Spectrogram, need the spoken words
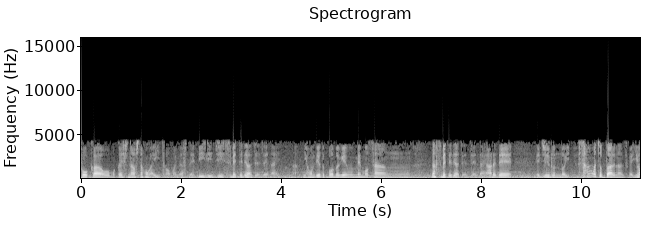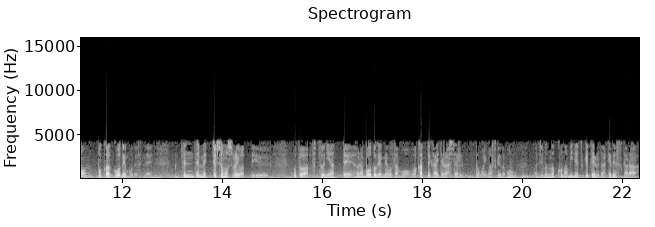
消化をもう一回し直した方がいいとは思いますね。BGG 全てでは全然ない。日本でいうとボードゲームメモさんが全てでは全然ない。あれで10分の3はちょっとあれなんですが、4とか5でもですね、全然めっちゃくちゃ面白いわっていうことは普通にあって、それはボードゲームメモさんも分かって書いてらっしゃると思いますけども、ま、自分の好みでつけてるだけですから、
